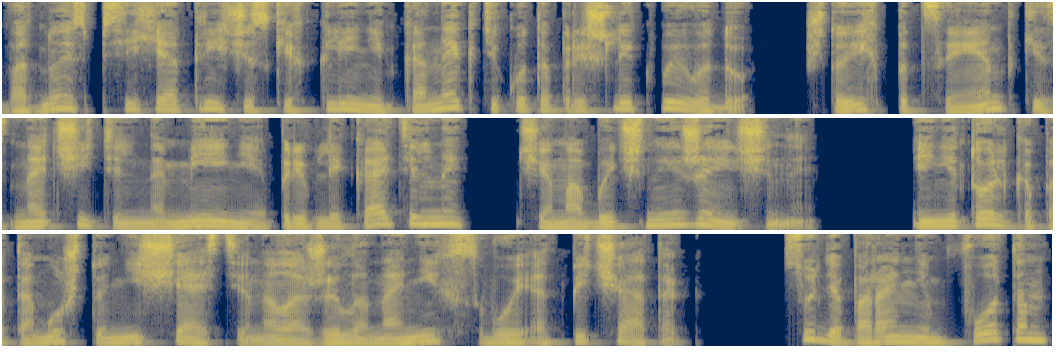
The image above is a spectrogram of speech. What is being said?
В одной из психиатрических клиник Коннектикута пришли к выводу, что их пациентки значительно менее привлекательны, чем обычные женщины. И не только потому, что несчастье наложило на них свой отпечаток. Судя по ранним фотам,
